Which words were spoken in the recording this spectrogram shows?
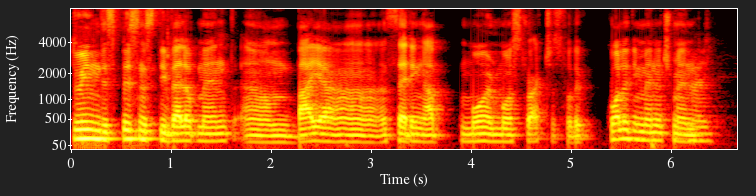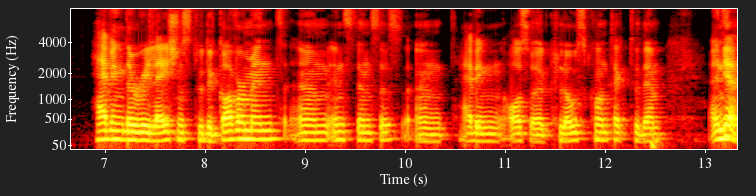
doing this business development um, by uh, setting up more and more structures for the quality management. Right. Having the relations to the government um, instances and having also a close contact to them, and yeah,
